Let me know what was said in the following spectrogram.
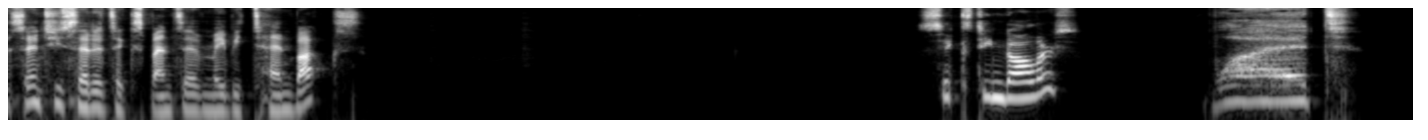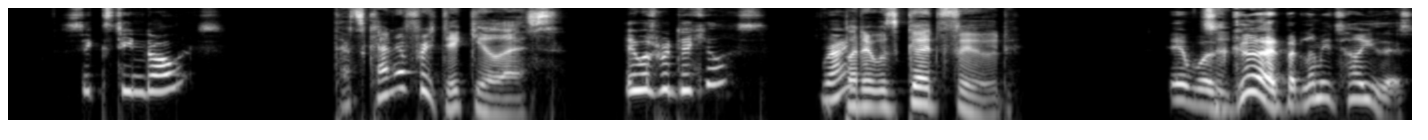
since you said it's expensive, maybe ten bucks. sixteen dollars. What? Sixteen dollars. That's kind of ridiculous. It was ridiculous, right? But it was good food. It was So- good, but let me tell you this.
